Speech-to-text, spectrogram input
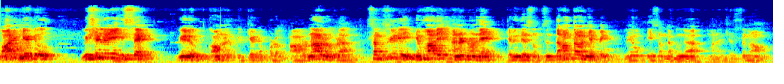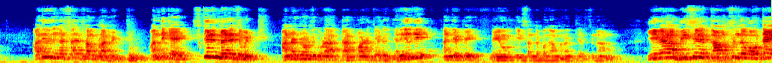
క్వాలిటేటివ్ మిషనరీ ఇస్తే వీరు కాంగ్రెస్ ఇచ్చేటప్పుడు ఆ రుణాలు కూడా సబ్సిడీ ఇవ్వాలి అన్నటువంటిదే తెలుగుదేశం సిద్ధాంతం అని చెప్పి మేము ఈ సందర్భంగా మనం చేస్తున్నాం. అదేవిధంగా సెల్ఫ్ ఎంప్లాయ్మెంట్ అందుకే స్కిల్ మేనేజ్మెంట్ అన్నటువంటిది కూడా ఏర్పాటు చేయడం జరిగింది అని చెప్పి మేము ఈ సందర్భంగా మనం చేస్తున్నాను. ఈవేళ బీసీలకు కావాల్సింది ఒకటే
